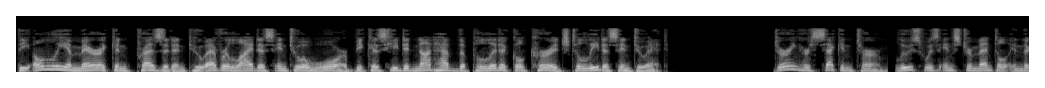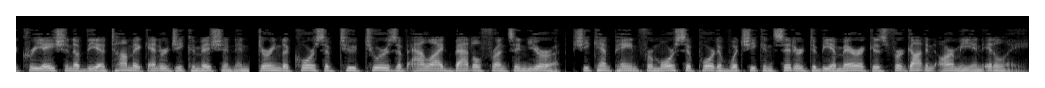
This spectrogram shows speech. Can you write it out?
the only American president who ever lied us into a war because he did not have the political courage to lead us into it." During her second term, Luce was instrumental in the creation of the Atomic Energy Commission and, during the course of two tours of Allied battlefronts in Europe, she campaigned for more support of what she considered to be America's forgotten army in Italy.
